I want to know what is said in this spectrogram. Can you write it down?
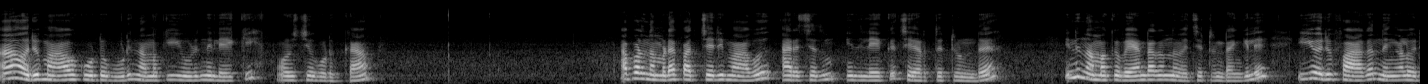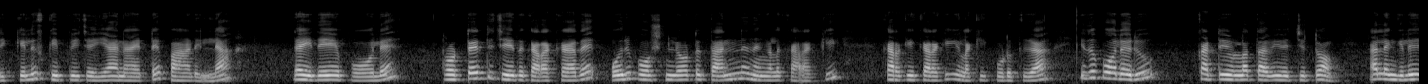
ആ ഒരു മാവ് കൂട്ട് കൂടി നമുക്ക് ഈ ഉഴുന്നിലേക്ക് ഒഴിച്ചു കൊടുക്കാം. അപ്പോൾ നമ്മുടെ പച്ചരി മാവ് അരച്ചതും ഇതിലേക്ക് ചേർത്തിട്ടുണ്ട്. ഇനി നമുക്ക് വേണ്ടതെന്ന് വെച്ചിട്ടുണ്ടെങ്കിൽ ഈ ഒരു ഭാഗം നിങ്ങൾ ഒരിക്കലും സ്കിപ്പ് ചെയ്യാനായിട്ട് പാടില്ല. ഇതേപോലെ റൊട്ടേറ്റ് ചെയ്ത് കറക്കാതെ ഒരു പോർഷനിലോട്ട് തന്നെ നിങ്ങൾ കറക്കി കറക്കി കറക്കി ഇളക്കി കൊടുക്കുക. ഇതുപോലൊരു കട്ടിയുള്ള തവി വെച്ചിട്ടോ അല്ലെങ്കിൽ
